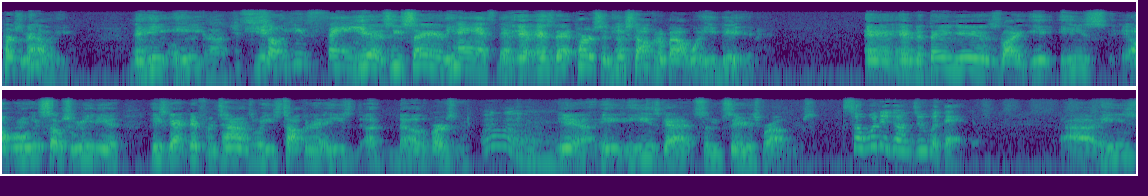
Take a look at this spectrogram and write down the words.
personality, and he Oh, he gotcha. he- So he's saying yes, he's saying he as that as that person, he's Okay. talking about what he did. And and the thing is, like he he's on his social media, he's got different times where he's talking to he's uh, the other person. Mm. Yeah, he he's got some serious problems. So what are they gonna do with that? Uh, he's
